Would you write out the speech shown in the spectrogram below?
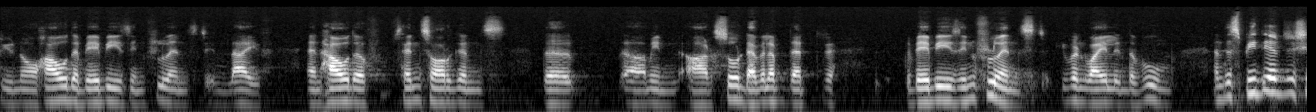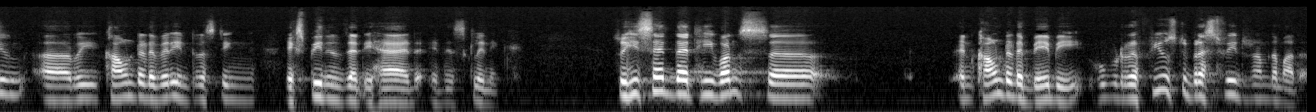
you know how the baby is influenced in life and how the sense organs the I mean are so developed that the baby is influenced even while in the womb. And this pediatrician uh, recounted a very interesting experience that he had in his clinic. So he said that he once uh, encountered a baby who would refuse to breastfeed from the mother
